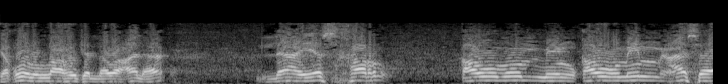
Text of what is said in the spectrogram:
يقول الله جل وعلا لا يسخر قوم من قوم عسى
